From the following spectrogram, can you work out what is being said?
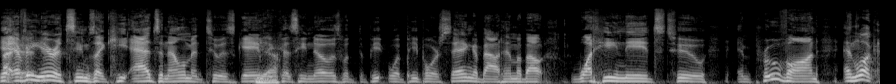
Yeah, every year it seems like he adds an element to his game Yeah. because he knows what the pe- what people are saying about him about what he needs to improve on. And look,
